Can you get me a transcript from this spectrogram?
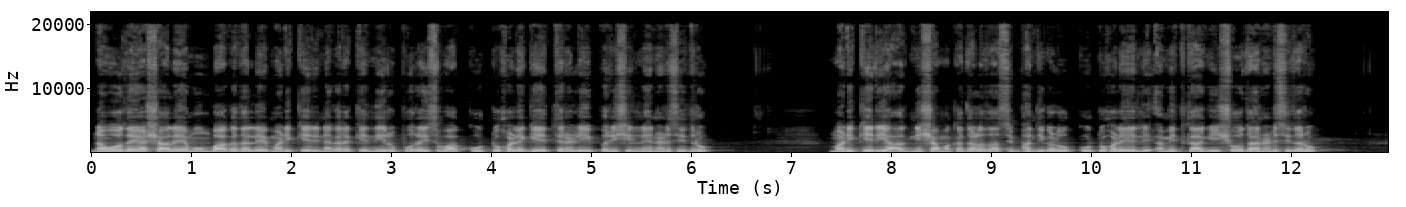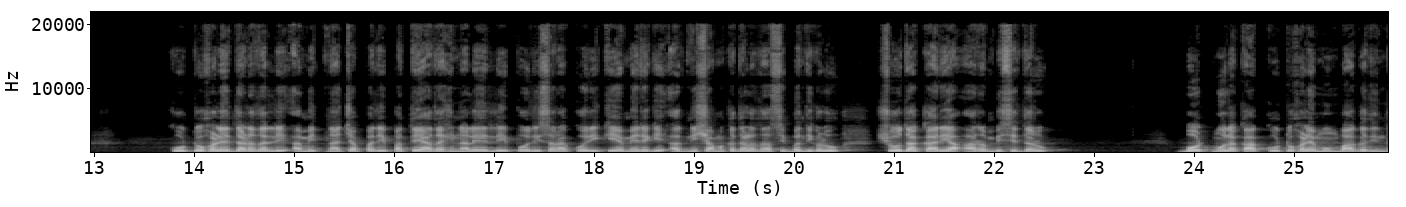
ನವೋದಯ ಶಾಲೆಯ ಮುಂಭಾಗದಲ್ಲೇ ಮಡಿಕೇರಿ ನಗರಕ್ಕೆ ನೀರು ಪೂರೈಸುವ ಕೂಟು ಹೊಳೆಗೆ ತೆರಳಿ ಪರಿಶೀಲನೆ ನಡೆಸಿದರು. ಮಡಿಕೇರಿಯ ಅಗ್ನಿಶಾಮಕ ದಳದ ಸಿಬ್ಬಂದಿಗಳು ಕೂಟುಹೊಳೆಯಲ್ಲಿ ಅಮಿತ್ಗಾಗಿ ಶೋಧ ನಡೆಸಿದರು. ಕೂಟುಹೊಳೆ ದಡದಲ್ಲಿ ಅಮಿತ್ನ ಚಪ್ಪಲಿ ಪತ್ತೆಯಾದ ಹಿನ್ನೆಲೆಯಲ್ಲಿ ಪೊಲೀಸರ ಕೋರಿಕೆಯ ಮೇರೆಗೆ ಅಗ್ನಿಶಾಮಕ ದಳದ ಸಿಬ್ಬಂದಿಗಳು ಶೋಧ ಕಾರ್ಯ ಆರಂಭಿಸಿದ್ದರು. ಬೋಟ್ ಮೂಲಕ ಕೂಟುಹೊಳೆ ಮುಂಭಾಗದಿಂದ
